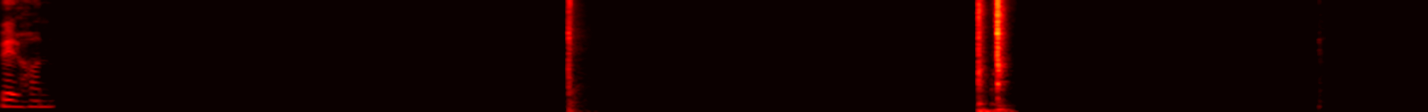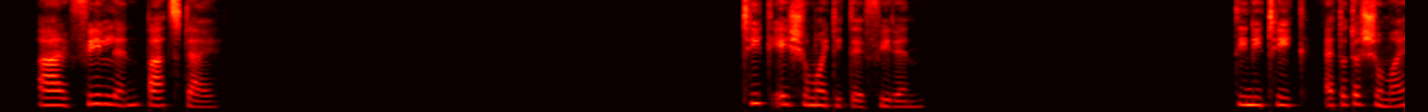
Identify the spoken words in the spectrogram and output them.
বের হন। আর ফিরলেন পাঁচটায়। ঠিক এই সময়টিতে ফিরেন। তিনি ঠিক এতটা সময়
